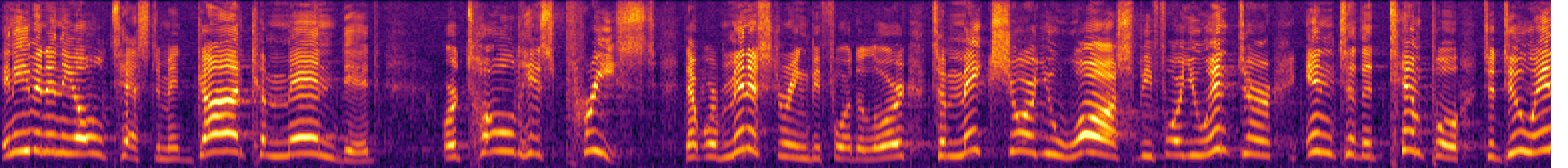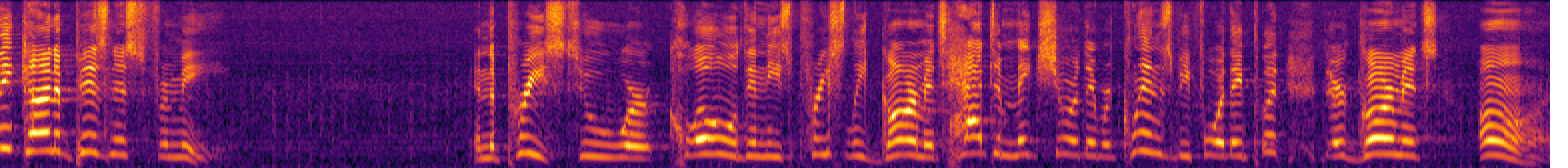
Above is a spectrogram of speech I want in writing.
And even in the Old Testament, God commanded or told his priests that were ministering before the Lord to make sure you wash before you enter into the temple to do any kind of business for me. And the priests who were clothed in these priestly garments had to make sure they were cleansed before they put their garments on.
